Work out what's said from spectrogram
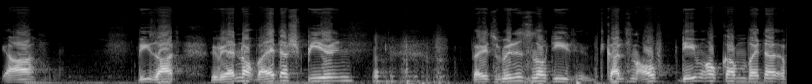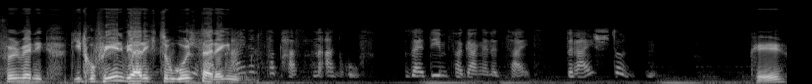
ja, wie gesagt, wir werden noch weiter spielen, weil wir zumindest noch die, die ganzen Auf Nebenaufgaben weiter erfüllen werden. Die, die Trophäen werde ich zum größten Teil denken. einen verpassten Anruf. Seitdem vergangene Zeit. Drei Stunden. Okay.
